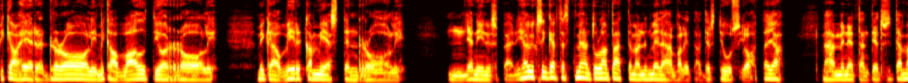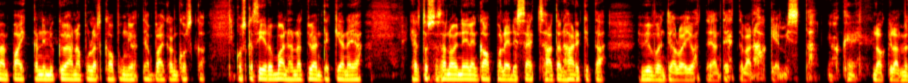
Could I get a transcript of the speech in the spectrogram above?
mikä on heidän rooli, mikä on valtion rooli, mikä on virkamiesten rooli mm, ja niin edespäin. Ja yksinkertaisesti mehän tullaan päättämään, nyt meillähän valitaan tietysti uusi johtaja – Mähän menetän tietysti tämän paikkani nykyään apulaiskaupunginjohtajan paikan, koska, koska siirryn vanhana työntekijänä ja ja tuossa sanoin eilen kauppalehdessä, että saatan harkita hyvinvointialueen johtajan tehtävän hakemista. Okei. Okay. No kyllä mä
